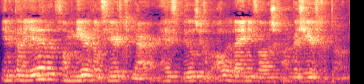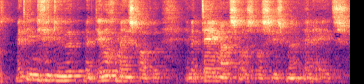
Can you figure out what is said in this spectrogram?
In een carrière van meer dan 40 jaar heeft Bill zich op allerlei niveaus geëngageerd getoond. Met individuen, met deelgemeenschappen en met thema's zoals racisme en aids.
